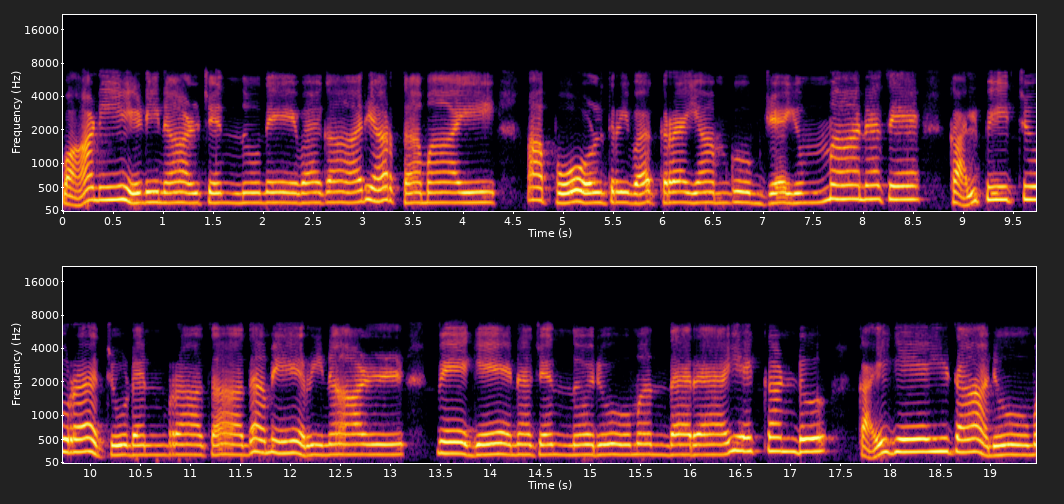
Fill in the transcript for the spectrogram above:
വാണിയിടിനാൾ ചെന്നു ദേവകാര്യാർത്ഥമായി. അപ്പോൾ ത്രിവക്രയാം കുബ്ജയും മാനസെ കൽപ്പിച്ചുറച്ചുടൻ പ്രാസാദമേറിനാൾ. വേഗേന ചെന്നൊരു മന്ദരയെ കണ്ടു കൈകേയി താനും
